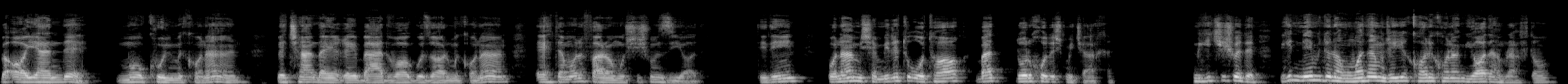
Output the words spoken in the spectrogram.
به آینده موکول می‌کنن به چند دقیقه بعد واگذار می‌کنن احتمال فراموشیشون زیاده. دیدین؟ بلند میشه میره تو اتاق بعد دور خودش میچرخه. میگه چی شده؟ میگه نمی‌دونم اومدم اونجا یه کاری کنم یادم رفتم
